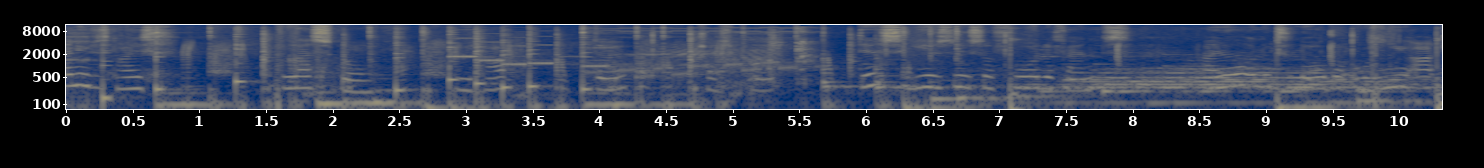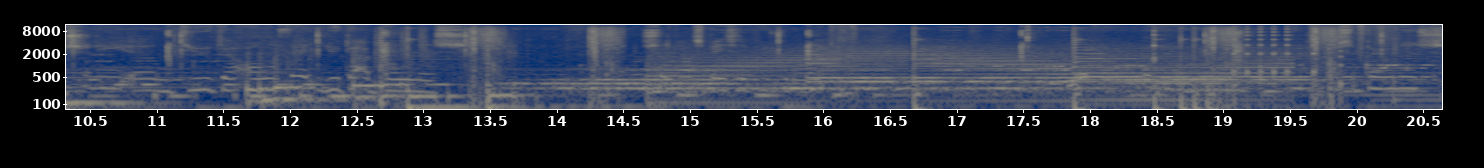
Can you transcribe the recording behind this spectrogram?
Anyways, guys, let's go. We have the chest plate. This gives us a four defense. I know it looks low, but when you actually um, do get all of it, you get a bonus. So that's basically for me. A bonus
